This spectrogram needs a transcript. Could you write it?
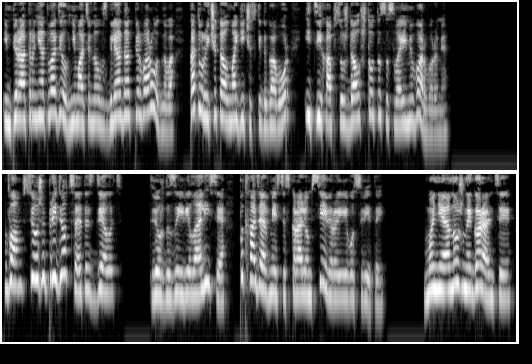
Император не отводил внимательного взгляда от первородного, который читал магический договор и тихо обсуждал что-то со своими варварами. «Вам все же придется это сделать», — твердо заявила Алисия, подходя вместе с королем Севера и его свитой. «Мне нужны гарантии»,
